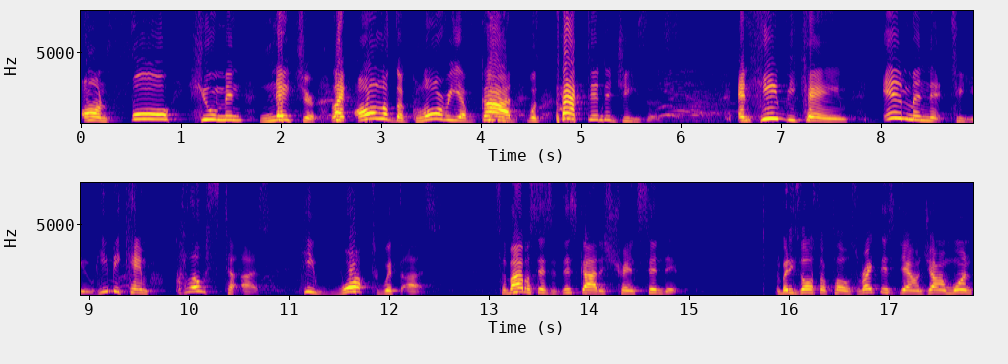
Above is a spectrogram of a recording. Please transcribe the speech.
on full human nature. Like all of the glory of God was packed into Jesus. And he became immanent to you, he became close to us, he walked with us. So the Bible says that this God is transcendent, but he's also close. Write this down John 1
